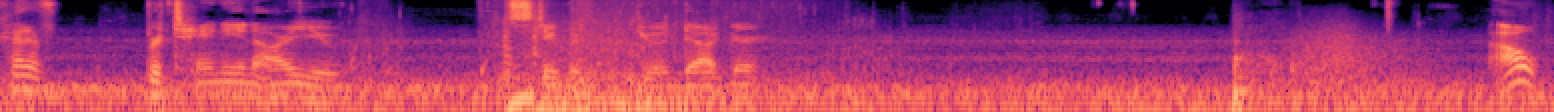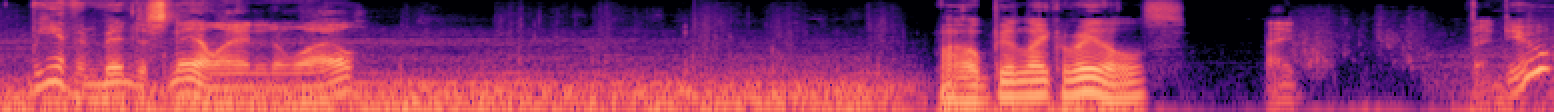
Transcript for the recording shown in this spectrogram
What kind of Britannian are you? Stupid goon doctor. Oh, we haven't been to Snail Land in a while. I hope you like riddles. I I do?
